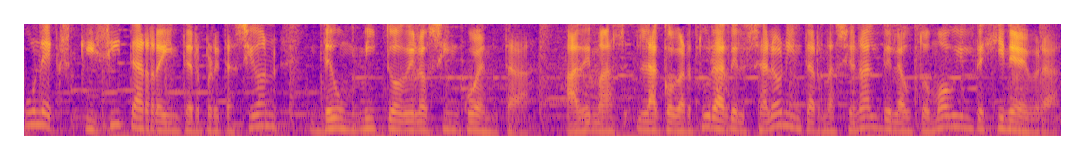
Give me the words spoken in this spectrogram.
una exquisita reinterpretación de un mito de los 50. Además, la cobertura del Salón Internacional del Automóvil de Ginebra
